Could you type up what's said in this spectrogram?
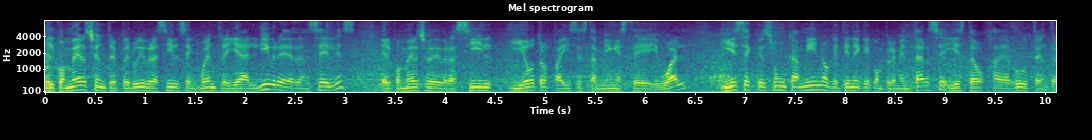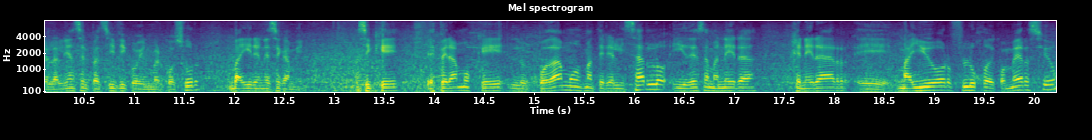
el comercio entre Perú y Brasil se encuentre ya libre de aranceles, el comercio de Brasil y otros países también esté igual, y ese que es un camino que tiene que complementarse y esta hoja de ruta entre la Alianza del Pacífico y el Mercosur va a ir en ese camino. Así que esperamos que podamos materializarlo y de esa manera generar eh, mayor flujo de comercio,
